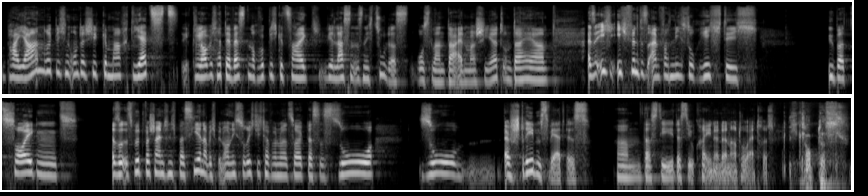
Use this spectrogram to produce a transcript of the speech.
ein paar Jahren wirklich einen Unterschied gemacht. Jetzt, glaube ich, hat der Westen doch wirklich gezeigt, wir lassen es nicht zu, dass Russland da einmarschiert. Und daher, also ich, ich finde es einfach nicht so richtig überzeugend. Also es wird wahrscheinlich nicht passieren, aber ich bin auch nicht so richtig davon überzeugt, dass es so, so erstrebenswert ist, ähm, dass, die, dass die Ukraine der NATO beitritt. Ich glaube, das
